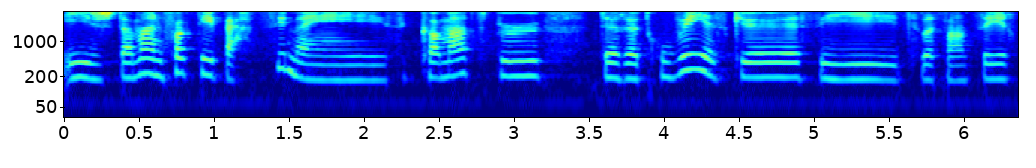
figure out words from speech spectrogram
Et justement, une fois que tu es parti, ben, c'est comment tu peux te retrouver? Est-ce que c'est tu vas te sentir,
